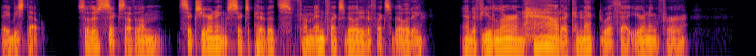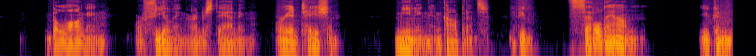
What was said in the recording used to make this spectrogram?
baby step. So there's six of them, six yearnings, six pivots from inflexibility to flexibility. And if you learn how to connect with that yearning for belonging or feeling or understanding, orientation, meaning, and competence, if you settle down, you can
